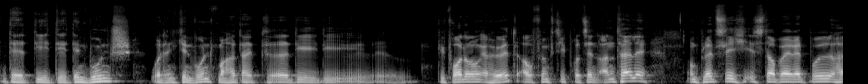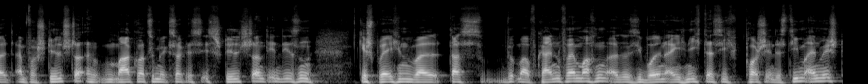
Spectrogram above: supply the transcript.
die, die, den Wunsch, oder nicht den Wunsch, man hat halt äh, die, die die Forderung erhöht auf 50 Prozent Anteile. Und plötzlich ist da bei Red Bull halt einfach Stillstand. Marco hat zu mir gesagt, es ist Stillstand in diesen Gesprächen, weil das wird man auf keinen Fall machen. Also sie wollen eigentlich nicht, dass sich Porsche in das Team einmischt.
